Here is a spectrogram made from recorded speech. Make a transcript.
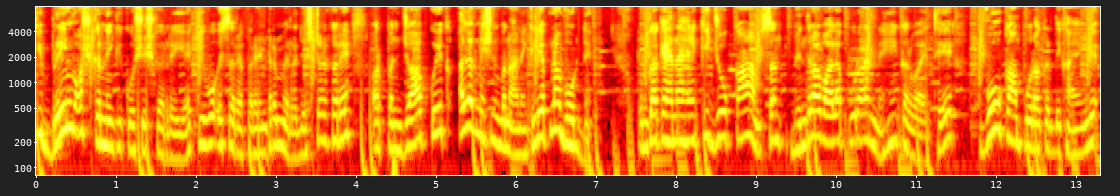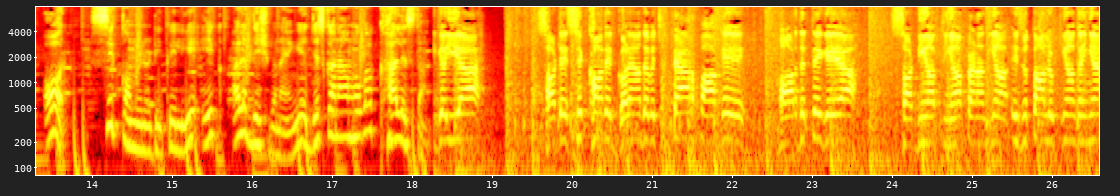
कि ब्रेन वॉश करने की कोशिश कर रही है कि वो इस रेफरेंडम में रजिस्टर करें और पंजाब को एक अलग नेशन बनाने के लिए अपना वोट दें। उनका कहना है कि जो काम संत भिंद्रा वाला पूरा नहीं करवाए थे वो काम पूरा कर दिखाएंगे और सिख कम्युनिटी के लिए एक अलग देश बनाएंगे जिसका नाम होगा खालिस्तान ਗਈ ਆ ਸਾਡੇ ਸਿੱਖਾਂ ਦੇ ਗਲਿਆਂ ਦੇ ਵਿੱਚ ਟਾਇਰ ਪਾ ਕੇ ਮਾਰ ਦਿੱਤੇ ਗਏ ਆ ਸਾਡੀਆਂ ਧੀਆਂ ਭੈਣਾਂ ਦੀਆਂ ਇੱਜ਼ਤਾਂ ਲੁੱਟੀਆਂ ਗਈਆਂ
